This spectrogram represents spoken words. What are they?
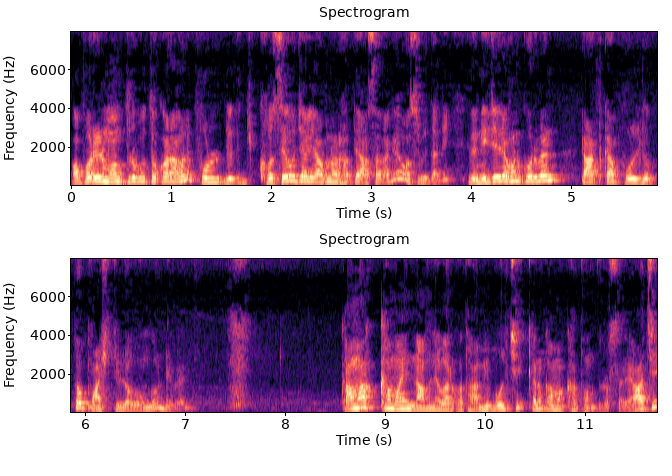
অপরের মন্ত্রমতো করা হলে ফুল যদি খসেও যায় আপনার হাতে আসার আগে অসুবিধা নেই। কিন্তু নিজে যখন করবেন, টাটকা ফুলযুক্ত পাঁচটি লবঙ্গ নেবেন। কামাখ্যা মায়ের নাম নেওয়ার কথা আমি বলছি, কেন কামাখ্যা তন্ত্রসারে আছে,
